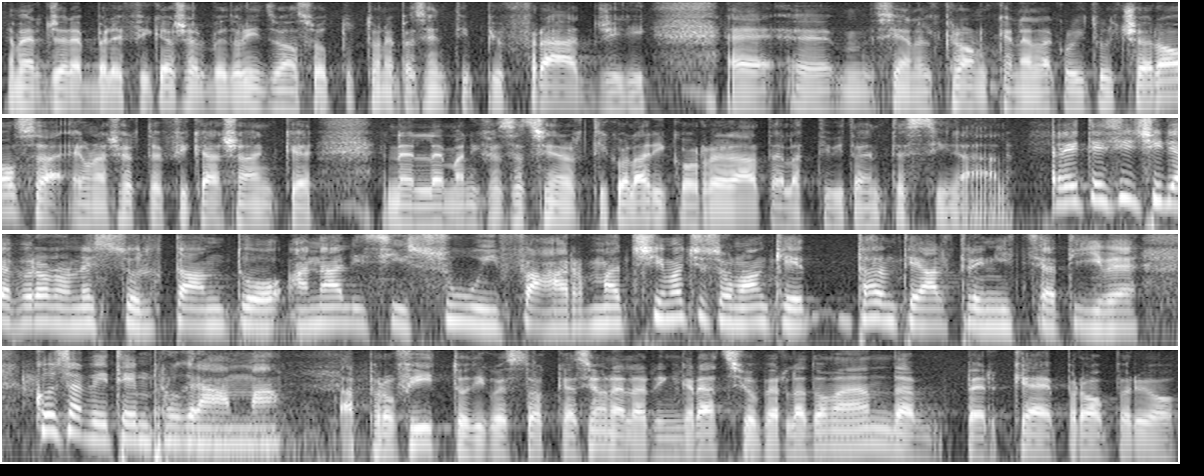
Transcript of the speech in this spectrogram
emergerebbe l'efficacia del vedolizumab soprattutto nei pazienti più fragili, eh, eh, sia nel Crohn che nella colite ulcerosa e una certa efficacia anche nelle manifestazioni articolari correlate all'attività intestinale. Rete Sicilia però non è soltanto analisi sui farmaci, ma ci sono anche tante altre iniziative. Cosa avete in programma? Approfitto di questa occasione, la ringrazio per la domanda, perché proprio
